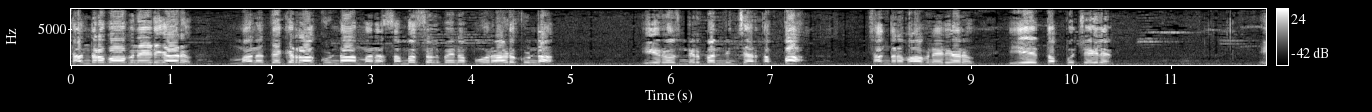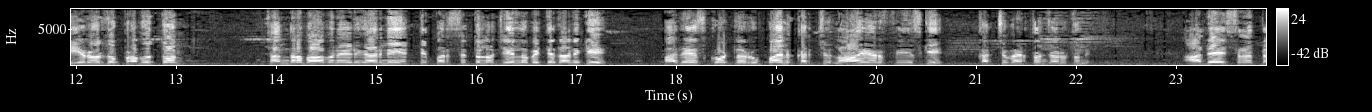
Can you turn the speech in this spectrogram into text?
చంద్రబాబు నాయుడు గారు మన దగ్గర రాకుండా మన సమస్యలపైన పోరాడకుండా ఈరోజు నిర్బంధించారు తప్ప చంద్రబాబు నాయుడు గారు ఏ తప్పు చేయలేదు. ఈరోజు ప్రభుత్వం చంద్రబాబు నాయుడు గారిని ఎట్టి పరిస్థితుల్లో జైల్లో పెట్టేదానికి పదేసి కోట్ల రూపాయలు ఖర్చు లాయర్ ఫీజుకి ఖర్చు పెడతాం జరుగుతుంది. అదే శ్రద్ధ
